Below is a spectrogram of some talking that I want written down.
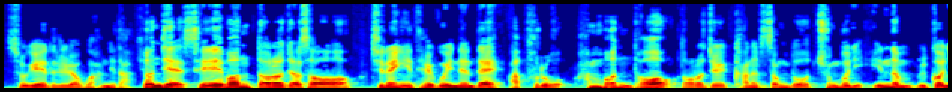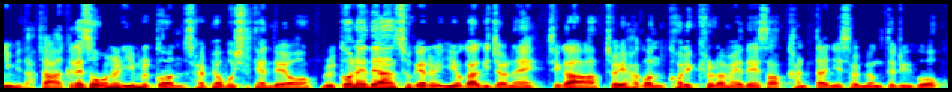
소개해 드리려고 합니다. 현재 세 번 떨어져서 진행이 되고 있는데 앞으로 한 번 더 떨어질 가능성도 충분히 있는 물건입니다. 자, 그래서 오늘 이 물건 살펴보실 텐데요. 물건에 대한 소개를 이어가기 전에 제가 저희 학원 커리큘럼에 대해서 간단히 설명드리고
